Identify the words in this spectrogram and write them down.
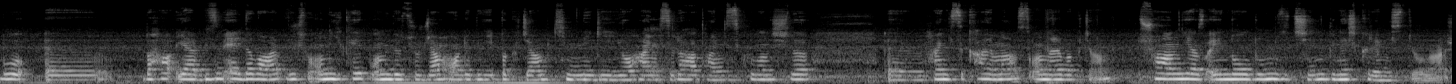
Bu e, daha ya bizim evde var. Büyük onu yıkayıp onu götüreceğim. Orada bir bakacağım kim ne giyiyor, hangisi rahat, hangisi kullanışlı, e, hangisi kaymaz onlara bakacağım. Şu an yaz ayında olduğumuz için güneş kremi istiyorlar.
